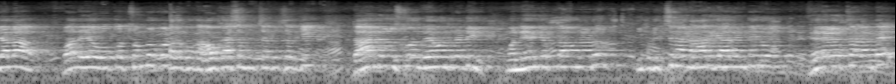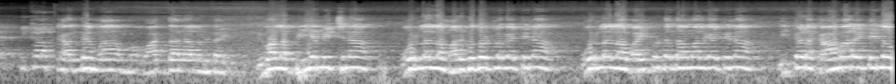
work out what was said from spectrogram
ఇలా వాళ్ళు ఒక సొమ్ము కూడా ఒక అవకాశం ఇచ్చేసరికి దాన్ని చూసుకొని రేవంత్ రెడ్డి మొన్న ఏం చెప్తా ఉన్నాడు? ఇప్పుడు ఇచ్చిన ఆరు గ్యారంటీలు నెరవేర్చాలంటే ఇక్కడ అందే మా వాగ్దానాలు ఉంటాయి. ఇవాళ బియ్యం ఇచ్చిన ఊర్లలో మరుగుదొడ్లు కట్టిన ఊర్లలో వైకుంఠ ధామాలు కట్టిన ఇక్కడ కామారెడ్డిలో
